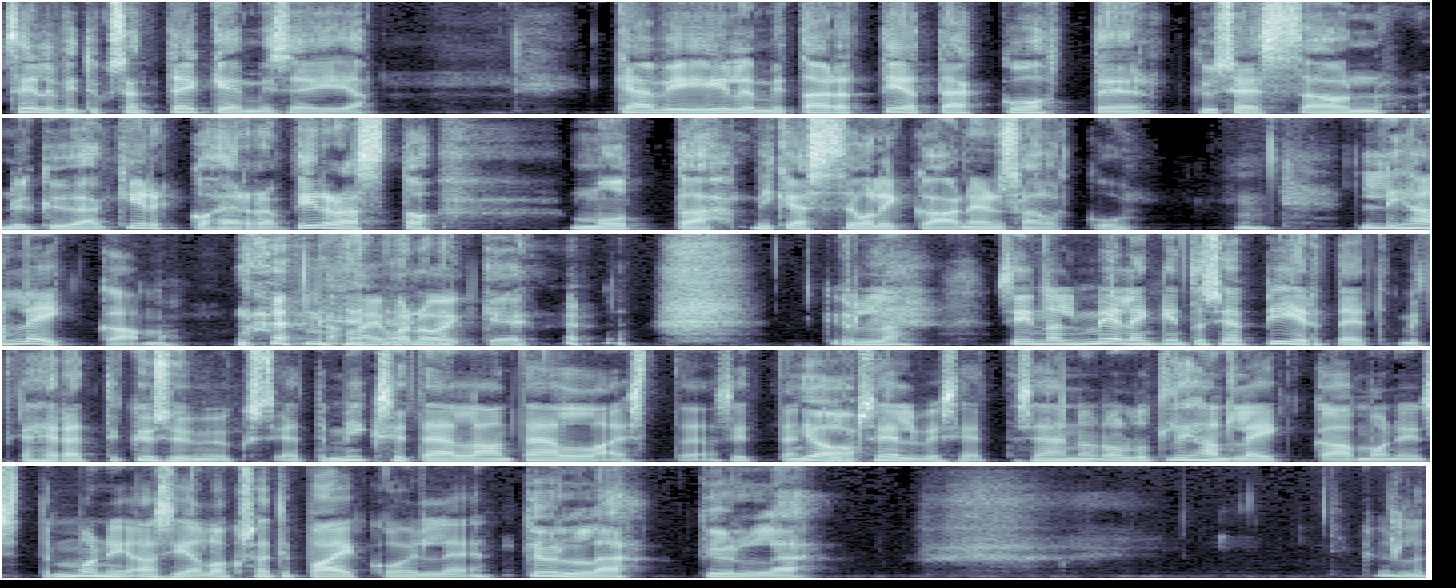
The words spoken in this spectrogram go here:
selvityksen tekemisen ja kävi ilmi, taidat tietää kohteen. Kyseessä on nykyään kirkkoherran virasto, mutta mikä se olikaan ensalkuun? Lihan leikkaamo. Aivan oikein. Kyllä. Siinä oli mielenkiintoisia piirteitä, mitkä herätti kysymyksiä, että miksi täällä on tällaista. Ja sitten Joo. kun selvisi, että sehän on ollut lihan leikkaamo, niin sitten moni asia loksahti paikoilleen. Kyllä, kyllä. Kyllä.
